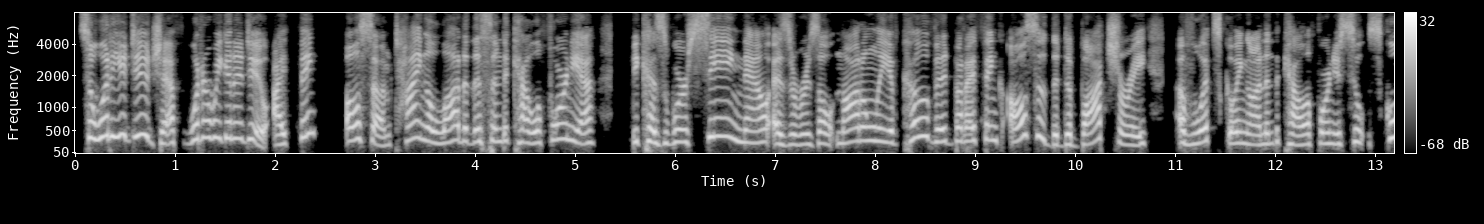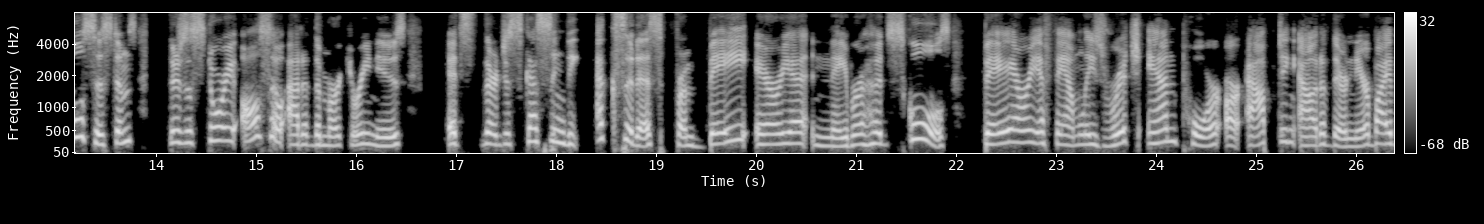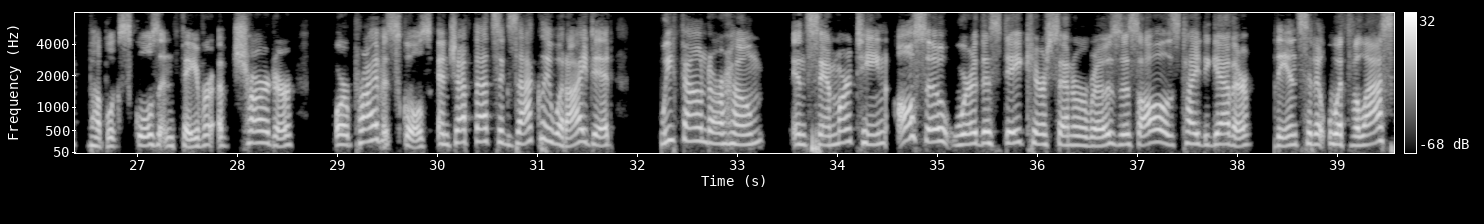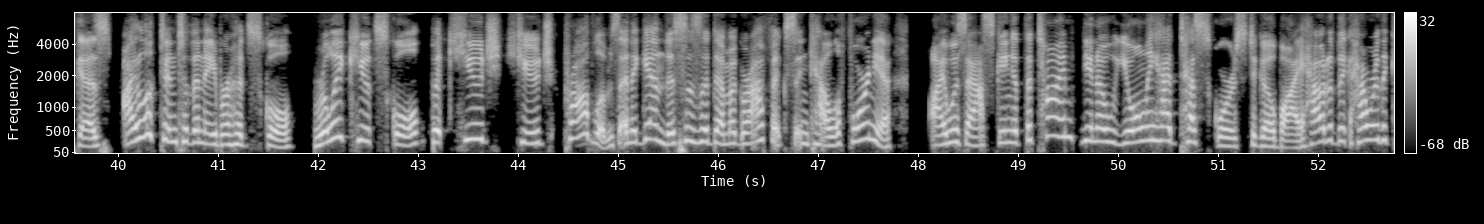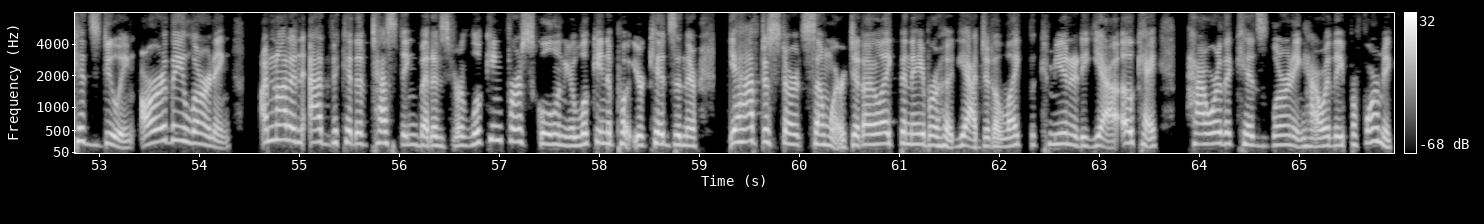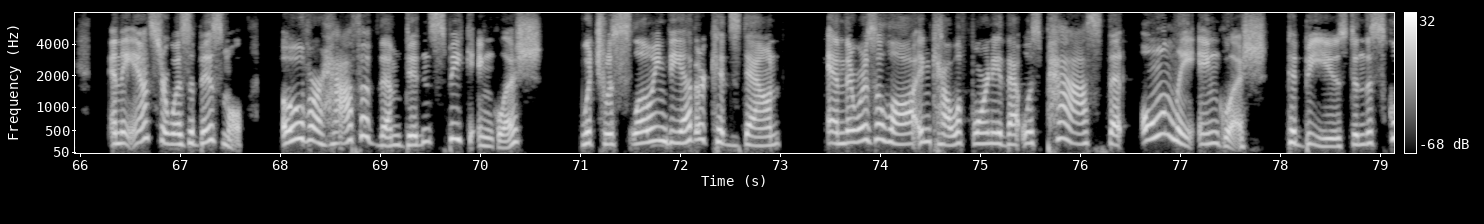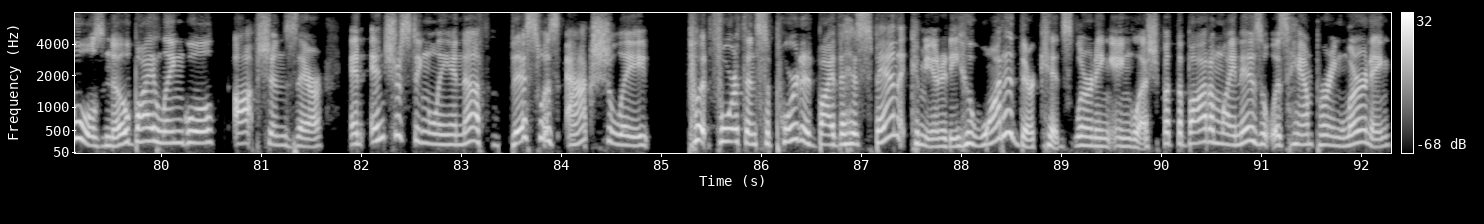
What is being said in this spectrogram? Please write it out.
So what do you do, Jeff? What are we going to do? I think also I'm tying a lot of this into California because we're seeing now as a result, not only of COVID, but I think also the debauchery of what's going on in the California school systems. There's a story also out of the Mercury News. It's they're discussing the exodus from Bay Area neighborhood schools. Bay Area families, rich and poor, are opting out of their nearby public schools in favor of charter or private schools. And Jeff, that's exactly what I did. We found our home in San Martin, also where this daycare center arose. This all is tied together. The incident with Velasquez. I looked into the neighborhood school. Really cute school, but huge, huge problems. And again, this is the demographics in California. I was asking at the time, you know, you only had test scores to go by. How did the, how are the kids doing? Are they learning? I'm not an advocate of testing, but if you're looking for a school and you're looking to put your kids in there, you have to start somewhere. Did I like the neighborhood? Yeah. Did I like the community? Yeah. Okay. How are the kids learning? How are they performing? And the answer was abysmal. Over half of them didn't speak English, which was slowing the other kids down. And there was a law in California that was passed that only English could be used in the schools, no bilingual options there. And interestingly enough, this was actually put forth and supported by the Hispanic community who wanted their kids learning English. But the bottom line is it was hampering learning.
